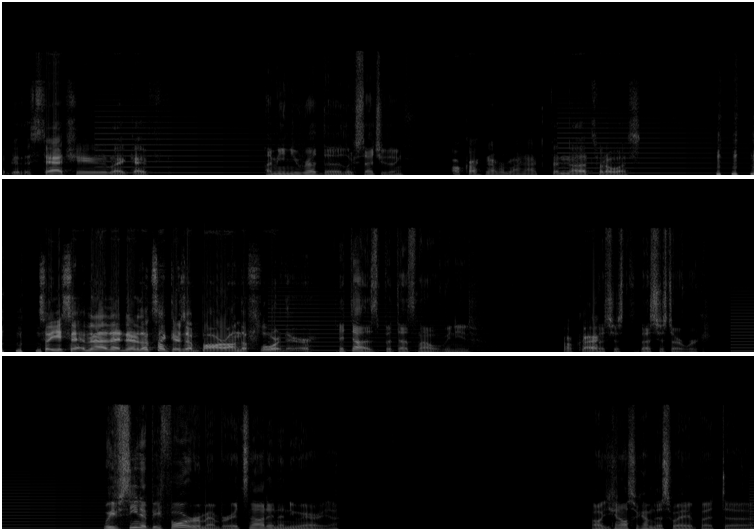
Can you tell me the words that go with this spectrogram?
look at the statue. Like I've. I mean, you read the look statue thing. Okay, never mind. I didn't know that's what it was. so you said no, that- it looks like there's a bar on the floor there. It does, but that's not what we need. Okay. That's just that's just artwork. We've seen it before, remember? It's not in a new area. Oh, you can also come this way, but uh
